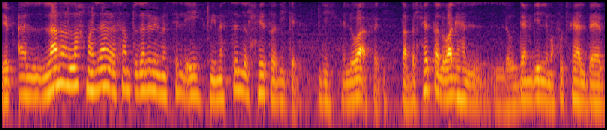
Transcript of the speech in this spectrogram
يبقى اللي أنا الأحمر اللي أنا رسمته ده اللي بيمثل لي إيه؟ بيمثل لي الحيطة دي كده دي اللي واقفه دي. طب الحيطة الواجهة اللي قدامي دي اللي المفروض فيها الباب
